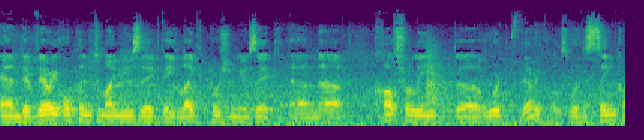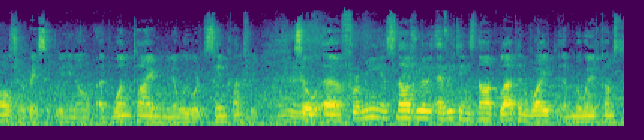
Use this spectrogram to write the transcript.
And they're very open to my music. They like Persian music, and uh, culturally uh, we're very close. We're the same culture basically. You know, at one time you know we were the same country. So uh, for me, it's not really everything's not black and white um, when it comes to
